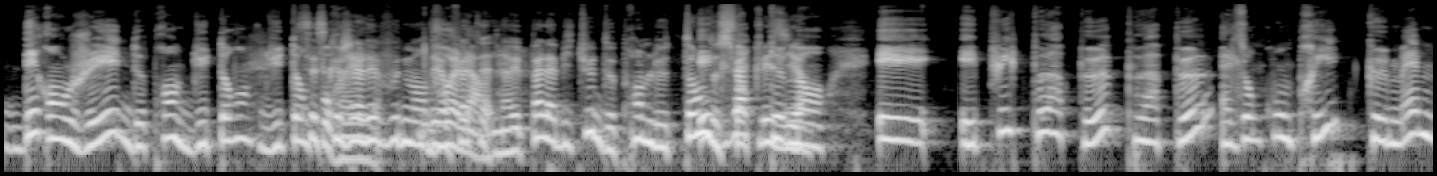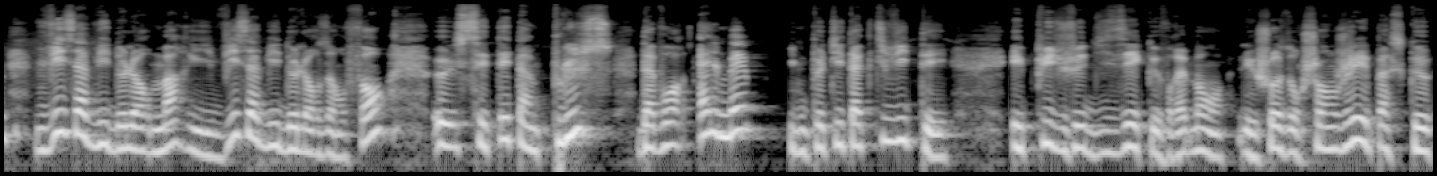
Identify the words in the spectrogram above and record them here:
dérangées de prendre du temps, du temps pour elles. C'est ce que j'allais vous demander. En fait, elles n'avaient pas l'habitude de prendre le temps de se faire plaisir. Et et puis, peu à peu, peu à peu, elles ont compris que même vis-à-vis de leur mari, vis-à-vis de leurs enfants, euh, c'était un plus d'avoir elles-mêmes une petite activité. Et puis je disais que vraiment les choses ont changé parce que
